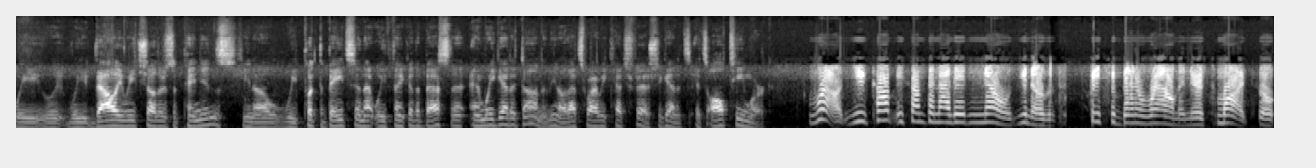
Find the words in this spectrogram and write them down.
We, we, we value each other's opinions. You know, we put the baits in that we think are the best, and, and we get it done. And you know, that's why we catch fish. Again, it's it's all teamwork. Well, you taught me something I didn't know. You know, the fish have been around and they're smart, so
